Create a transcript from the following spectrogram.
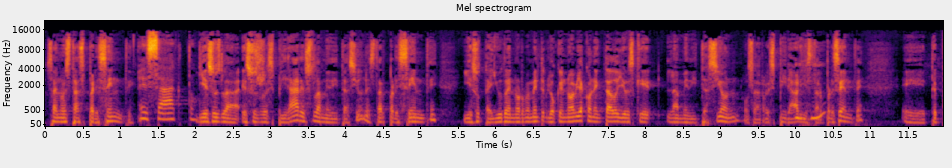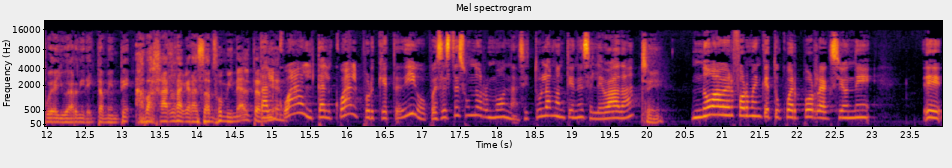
o sea, no estás presente. Exacto. Y eso es la, eso es respirar, eso es la meditación, estar presente, y eso te ayuda enormemente. Lo que no había conectado yo es que la meditación, o sea, respirar y estar presente, eh, te puede ayudar directamente a bajar la grasa abdominal también. Tal cual, tal cual, porque te digo, pues esta es una hormona. Si tú la mantienes elevada, Sí. no va a haber forma en que tu cuerpo reaccione, eh,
